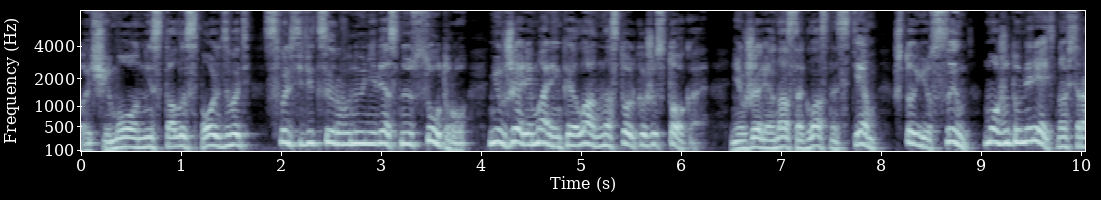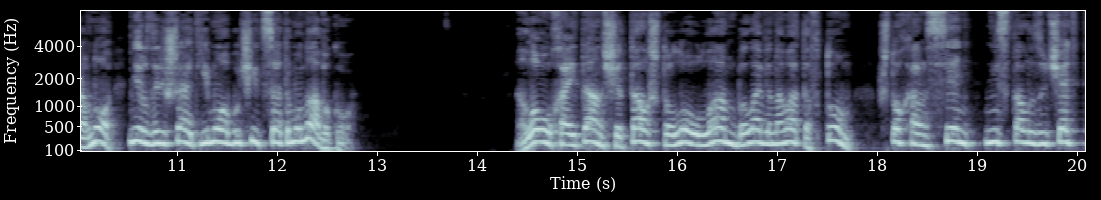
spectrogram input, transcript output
«Почему он не стал использовать сфальсифицированную небесную сутру? Неужели маленькая Лан настолько жестока? Неужели она согласна с тем, что ее сын может умереть, но все равно не разрешает ему обучиться этому навыку?» Лоу Хайтан считал, что Лоу Лан была виновата в том, что Хан Сень не стал изучать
